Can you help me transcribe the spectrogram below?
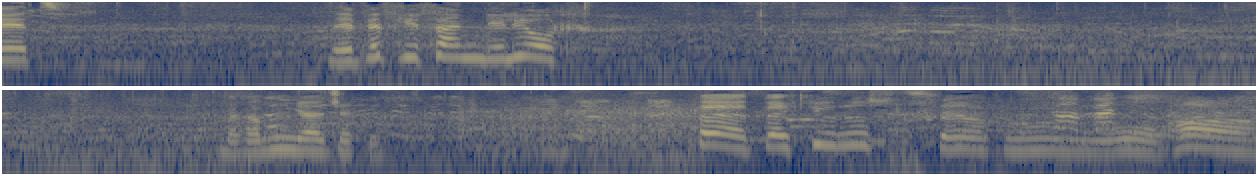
Evet. Nefes kesen geliyor. Bakalım gelecek mi? Evet bekliyoruz. Şuraya bakın. Oha.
